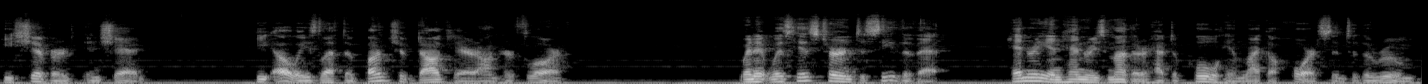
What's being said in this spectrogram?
He shivered and shed. He always left a bunch of dog hair on her floor. When it was his turn to see the vet, Henry and Henry's mother had to pull him like a horse into the room.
